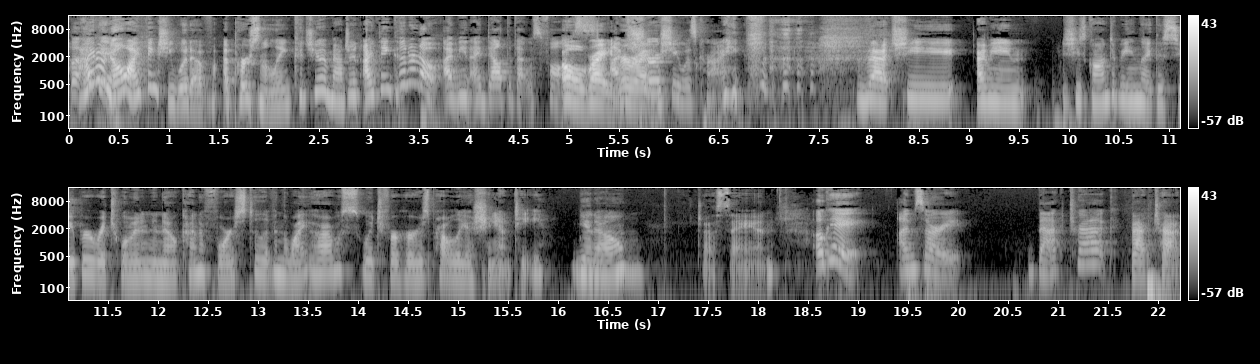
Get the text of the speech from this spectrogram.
But I don't know. I think she would have uh, personally. Could you imagine? I think No, no, no. I mean, I doubt that that was false. Oh, right, I'm right, right. sure she was crying. that she. I mean, she's gone to being like this super rich woman and now kind of forced to live in the White House, which for her is probably a shanty. You know, Mm-hmm. just saying. okay, I'm sorry. Backtrack. Backtrack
